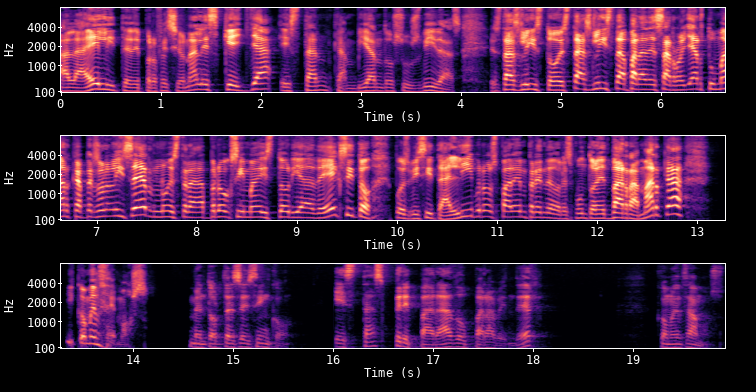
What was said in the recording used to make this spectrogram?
a la élite de profesionales que ya están cambiando sus vidas. ¿Estás listo? ¿Estás lista para desarrollar tu marca personal y ser nuestra próxima historia de éxito? Pues visita librosparaemprendedores.net barra marca y comencemos. Mentor 365, ¿estás preparado para vender? Comenzamos.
